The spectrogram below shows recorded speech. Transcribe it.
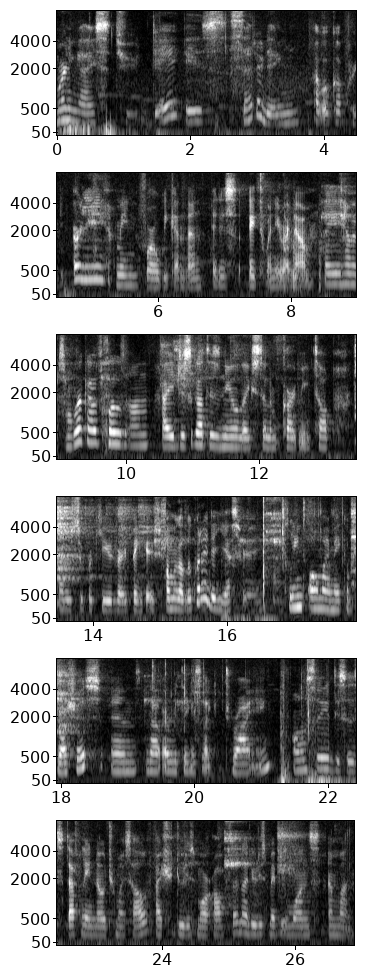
morning guys. Today is saturday. I woke up pretty early. I mean for a weekend then. It is 8:20 right now. I have some workout clothes on. I just got this new like stella mccartney top. That was super cute very pinkish. Oh my god look what i did yesterday. Cleaned all my makeup brushes and now everything is like drying. Honestly this is definitely no to myself. I should do this more often. I do this maybe once a month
